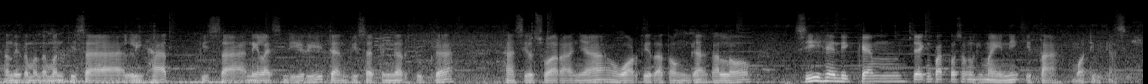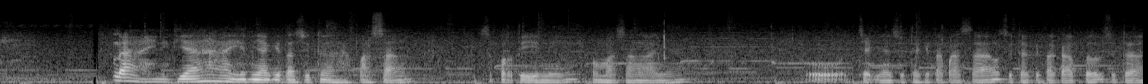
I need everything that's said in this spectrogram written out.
nanti teman-teman bisa lihat bisa nilai sendiri dan bisa dengar juga hasil suaranya worth it atau enggak kalau si handycam C405 ini kita modifikasi. Nah ini dia. Akhirnya kita sudah pasang seperti ini pemasangannya. Oh ceknya sudah kita pasang sudah kita kabel sudah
